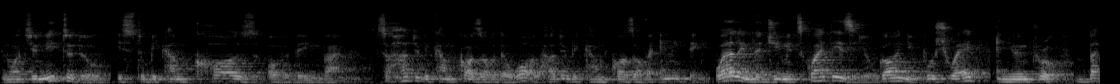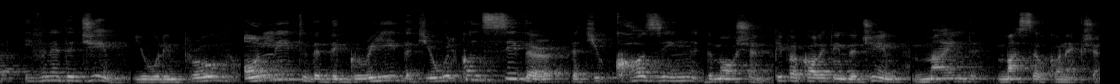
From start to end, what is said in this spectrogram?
And what you need to do is to become cause of the environment. So how do you become cause of the wall? How do you become cause of anything? Well, in the gym, it's quite easy. You go and you push weight and you improve. But even at the gym, you will improve only to the degree that you will consider that you're causing the motion. People call it in the gym mind muscle connection.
